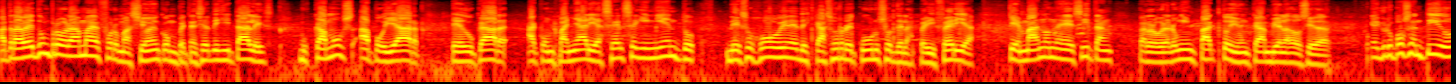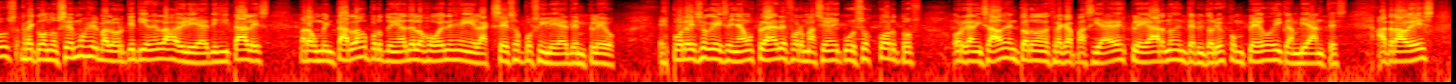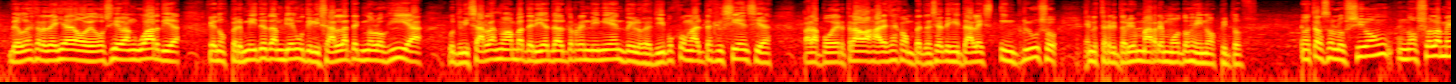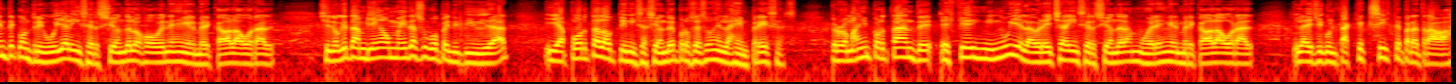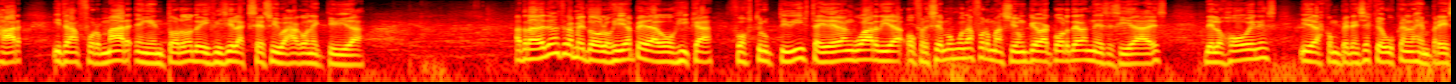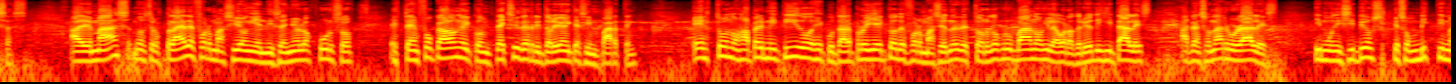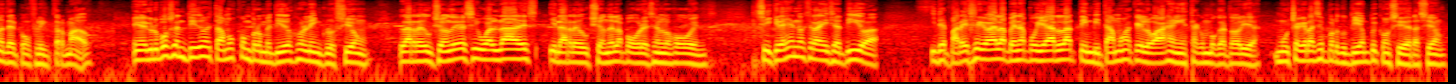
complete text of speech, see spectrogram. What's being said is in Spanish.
A través de un programa de formación en competencias digitales, buscamos apoyar, educar, acompañar y hacer seguimiento de esos jóvenes de escasos recursos de las periferias que más nos necesitan para lograr un impacto y un cambio en la sociedad. En el Grupo Sentidos reconocemos el valor que tienen las habilidades digitales para aumentar las oportunidades de los jóvenes en el acceso a posibilidades de empleo. Es por eso que diseñamos planes de formación y cursos cortos organizados en torno a nuestra capacidad de desplegarnos en territorios complejos y cambiantes a través de una estrategia de novedosa y de vanguardia que nos permite también utilizar la tecnología, utilizar las nuevas baterías de alto rendimiento y los equipos con alta eficiencia para poder trabajar esas competencias digitales incluso en los territorios más remotos e inhóspitos. Nuestra solución no solamente contribuye a la inserción de los jóvenes en el mercado laboral, sino que también aumenta su competitividad y aporta la optimización de procesos en las empresas. Pero lo más importante es que disminuye la brecha de inserción de las mujeres en el mercado laboral y la dificultad que existe para trabajar y transformar en entornos de difícil acceso y baja conectividad. A través de nuestra metodología pedagógica, constructivista y de vanguardia, ofrecemos una formación que va acorde a las necesidades de los jóvenes y de las competencias que buscan las empresas. Además, nuestros planes de formación y el diseño de los cursos está enfocado en el contexto y territorio en el que se imparten. Esto nos ha permitido ejecutar proyectos de formación de entornos urbanos y laboratorios digitales hasta en zonas rurales y municipios que son víctimas del conflicto armado. En el Grupo Sentidos estamos comprometidos con la inclusión, la reducción de desigualdades y la reducción de la pobreza en los jóvenes. Si crees en nuestra iniciativa y te parece que vale la pena apoyarla, te invitamos a que lo hagas en esta convocatoria. Muchas gracias por tu tiempo y consideración.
